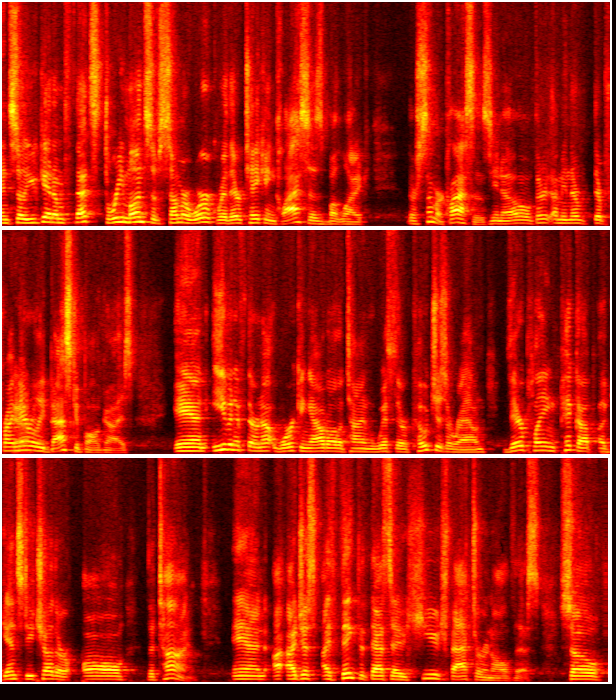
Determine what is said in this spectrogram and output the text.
and so you get them, that's three months of summer work where they're taking classes, but like they're summer classes, you know, they're, I mean, they're, they're primarily yeah. basketball guys. And even if they're not working out all the time with their coaches around, they're playing pickup against each other all the time. And I, I, just I think that that's a huge factor in all of this. So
